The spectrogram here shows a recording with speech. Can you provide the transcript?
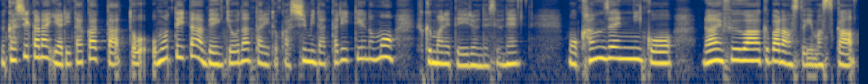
昔からやりたかったと思っていた勉強だったりとか趣味だったりっていうのも含まれているんですよね。もう完全にこう、ライフワークバランスといいますか、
